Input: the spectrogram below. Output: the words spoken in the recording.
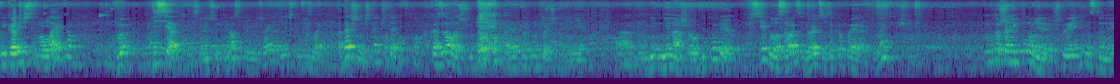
и количество лайков в десятки, если не сотни раз, превышает количество дизлайков. А дальше начинать читать. Оказалось, что а это ну, точно не, а, не, не наша аудитория, все голосовать собираются за КПР. Знаете? Ну, потому что они поняли, что единственные,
